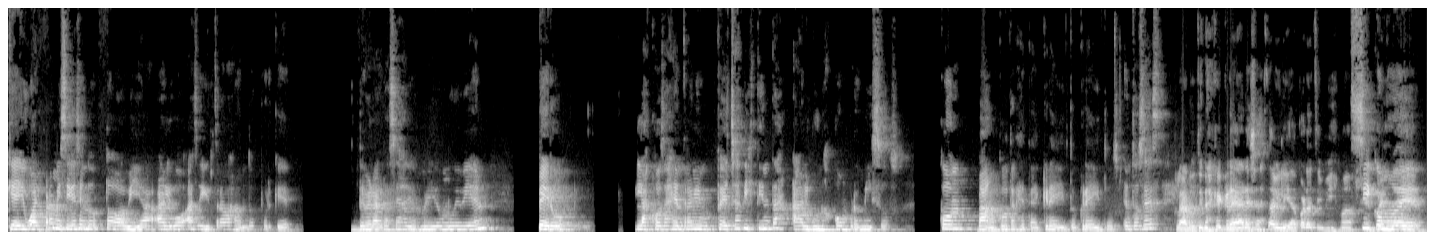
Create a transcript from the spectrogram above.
que igual para mí sigue siendo todavía algo a seguir trabajando porque de verdad, gracias a Dios, me ha ido muy bien, pero las cosas entran en fechas distintas a algunos compromisos con banco, tarjeta de crédito, créditos. Entonces, Claro, tienes que crear esa estabilidad para ti misma. Sí, como vez de-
